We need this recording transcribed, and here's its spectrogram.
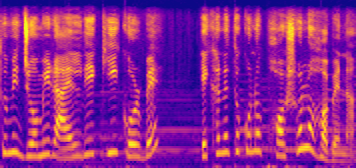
তুমি জমির আইল দিয়ে কি করবে? এখানে তো কোনো ফসলও হবে না।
